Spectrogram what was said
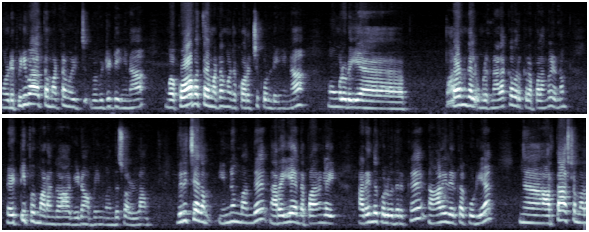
உங்களுடைய பிடிவாதத்தை மட்டும் விட்டுட்டிங்கன்னா உங்கள் கோபத்தை மட்டும் கொஞ்சம் குறைச்சி கொண்டீங்கன்னா உங்களுடைய பலன்கள் உங்களுக்கு நடக்கவிருக்கிற பலன்கள் இன்னும் ரெட்டிப்பு மடங்கு ஆகிடும் அப்படின்னு வந்து சொல்லலாம். விருச்சகம் இன்னும் வந்து நிறைய இந்த பலன்களை அடைந்து கொள்வதற்கு நாளில் இருக்கக்கூடிய அர்த்தாஷ்டம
